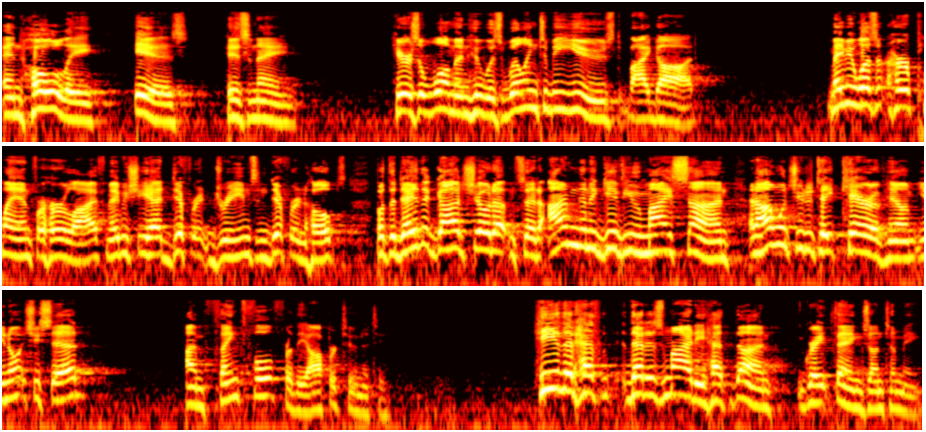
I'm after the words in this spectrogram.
and holy is his name. Here's a woman who was willing to be used by God. Maybe it wasn't her plan for her life. Maybe she had different dreams and different hopes. But the day that God showed up and said, I'm going to give you my son, and I want you to take care of him, you know what she said? I'm thankful for the opportunity. He that, hath, that is mighty hath done great things unto me.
